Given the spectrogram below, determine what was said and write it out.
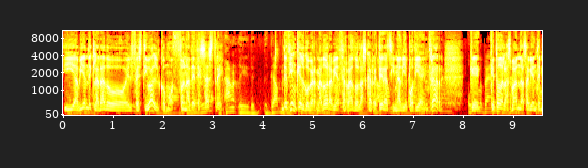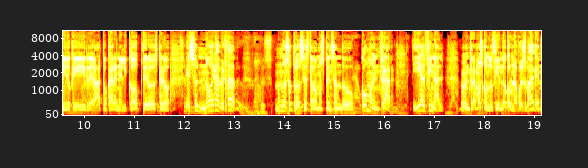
y habían declarado el festival como zona de desastre. Decían que el gobernador había cerrado las carreteras y nadie podía entrar, que, que todas las bandas habían tenido que ir a tocar en helicópteros, pero eso no era verdad. Nosotros estábamos pensando cómo entrar y al final entramos conduciendo con una Volkswagen.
